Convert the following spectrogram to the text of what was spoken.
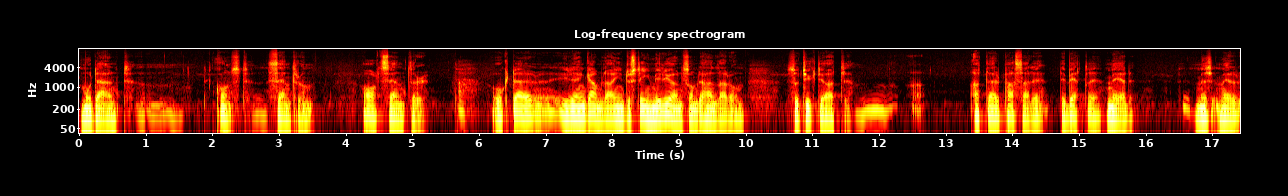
modernt mm, konstcentrum, Art Center. Ah. Och där, i den gamla industrimiljön som det handlar om så tyckte jag att, att där passade det bättre med, med, med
